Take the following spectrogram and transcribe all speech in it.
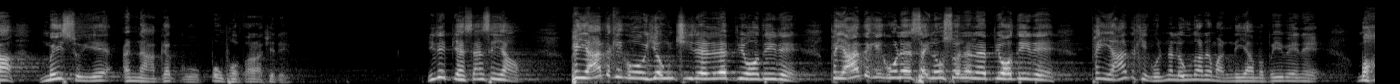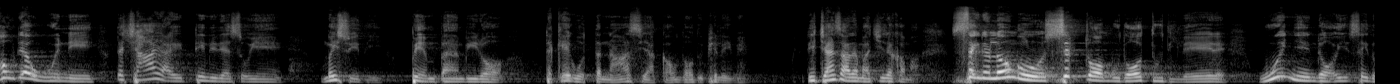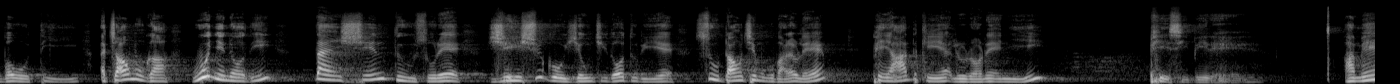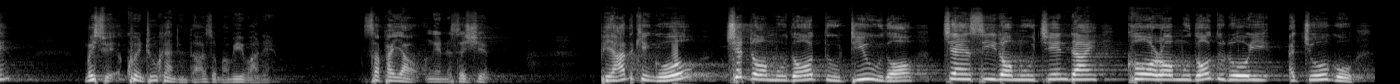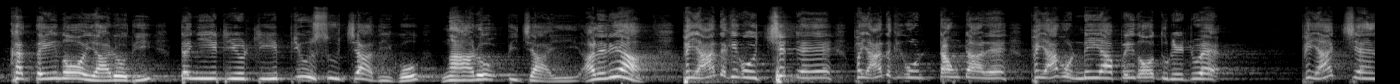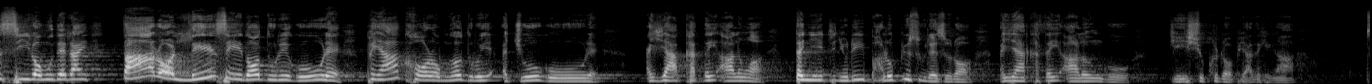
မိတ်ဆွေရဲ့အနာဂတ်ကိုပုံဖော်သွားတာဖြစ်တယ်ဒီနေ့ပြန်ဆန်းစစ်ရအောင် ဖျားသခင်ကိုယုံကြည်တယ်လည်းပြောသေးတယ်ဖျားသခင်ကိုလည်းစိတ်လုံးဆွဲလန်းလည်းပြောသေးတယ်ဖျားသခင်ကိုနှလုံးသားထဲမှာနေရာမပေးဘဲနဲ့မဟုတ်တဲ့ဝင်နေတခြားຢာကြီးတင်းနေတယ်ဆိုရင်မိတ်ဆွေသည်ပင်ပန်းပြီးတော့တကယ်ကိုတနာစရာကောင်းတော်သူဖြစ်လိမ့်မယ်ဒီကျမ်းစာထဲမှာကြည့်တဲ့အခါမှာစိတ်နှလုံးကိုစစ်တော်မူသောသူသည်လေတဲ့ဝိညာဉ်တော်၏စိတ်တဘောကိုတည်အကြောင်းမူကားဝိညာဉ်တော်သည်တန်ရှင်းသူဆိုတဲ့ ယေရှုကိုယုံကြည်သောသူတွေရဲ့ဆုတောင်းခြင်းမူကိုဘာလို့လဲဖခင်သခင်ရဲ့အလိုတော်နဲ့အညီဖြည့်ဆည်းပေးတယ်အာမင်မိတ်ဆွေအခွင့်ထူးခံလူသားဆိုမမေ့ပါနဲ့ဆက်ဖတ်ရအောင်အငယ်28ဖခင်သခင်ကိုချစ်တော်မူသောသူတည်ဟူသောကြံစီတော်မူခြင်းတိုင်းခေါ်တော်မူသောသူတို့၏အကျိုးကိုခတ်သိမ်းသောအရာတို့သည်တညီတညူတီပြုစုကြသည်ကိုငါတို့သိကြ၏ဟာလေလုယာ ဖယားသခင်ကိုချစ်တယ်ဖယားသခင်ကိုတောင်းတတယ်ဖယားကိုနေရာပေးသောသူတွေအတွက်ဖယားကြံစီတော်မူတဲ့အတိုင်းသားတော်လင်းစေသောသူတွေကိုတဲ့ဖယားခေါ်တော်မူသောသူတို့ရဲ့အကျိုးကိုတဲ့အရာခတ်သိမ်းအားလုံးကတညီတညူတီဘာလို့ပြုစုလဲဆိုတော့အရာခတ်သိမ်းအားလုံးကိုယေရှုခရစ်တော်ဘုရားသခင်က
